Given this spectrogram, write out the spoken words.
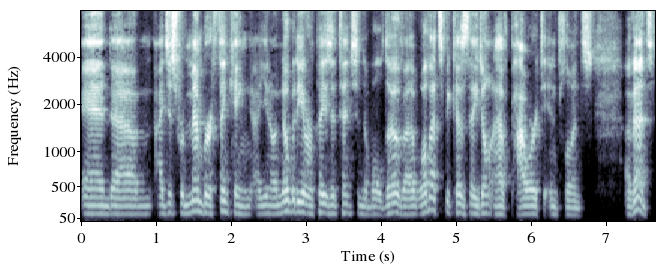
and um, I just remember thinking, uh, you know, nobody ever pays attention to Moldova. Well, that's because they don't have power to influence events.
